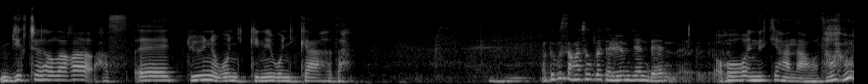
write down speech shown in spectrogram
бик чыгалага түүн он иккини он икке ахыда Аты бу саңа чалга төрөм ден бен Ого инник ки ханааватам.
